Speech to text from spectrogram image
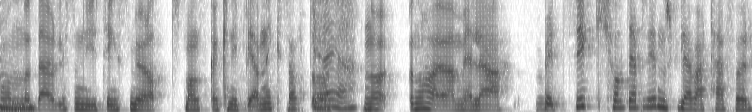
Og det er jo liksom nye ting som gjør at man skal knippe igjen, ikke sant? Og Ja. Nå, nå har jo Amelia blitt syk, holdt jeg på å si. Nå skulle jeg vært her for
